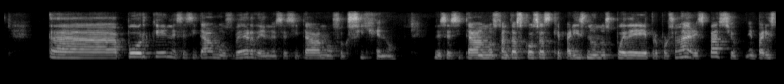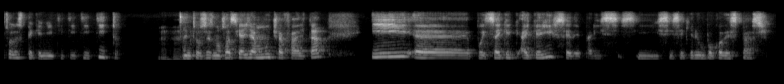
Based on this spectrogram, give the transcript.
ah, porque necesitábamos verde, necesitábamos oxígeno necesitábamos tantas cosas que París no nos puede proporcionar, espacio. En París todo es pequeñitititito. Entonces nos hacía ya mucha falta y eh, pues hay que, hay que irse de París si, si se quiere un poco de espacio.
